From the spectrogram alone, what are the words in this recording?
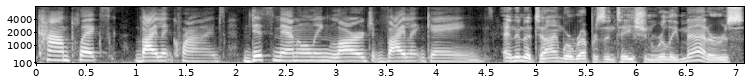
complex violent crimes, dismantling large violent gangs. And in a time where representation really matters,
